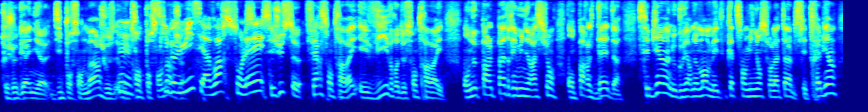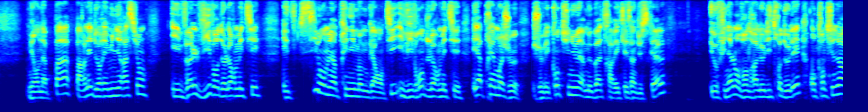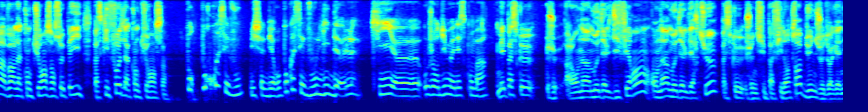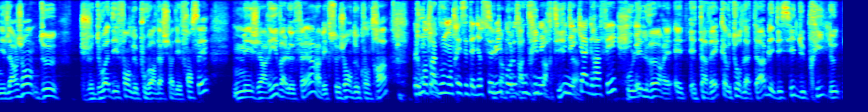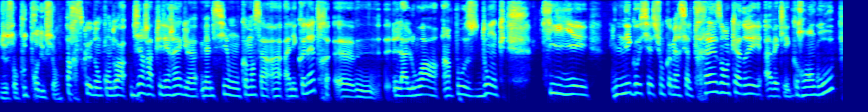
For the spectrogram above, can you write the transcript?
Que je gagne 10% de marge ou ou Hmm. 30% Ce de qu'il veut marge. lui, c'est avoir son lait. C'est juste faire son travail et vivre de son travail. On ne parle pas de rémunération, on parle d'aide. C'est bien, le gouvernement met 400 millions sur la table, c'est très bien, mais on n'a pas parlé de rémunération. Ils veulent vivre de leur métier. Et si on met un prix minimum garanti, ils vivront de leur métier. Et après, moi, je, je vais continuer à me battre avec les industriels. Et au final, on vendra le litre de lait. On continuera à avoir la concurrence dans ce pays. Parce qu'il faut de la concurrence. Pour- pourquoi c'est vous, Michel Biro? Pourquoi c'est vous, Lidl, qui euh, aujourd'hui menez ce combat? Mais parce que, je, alors on a un modèle différent, on a un modèle vertueux, parce que je ne suis pas philanthrope. D'une, je dois gagner de l'argent. Deux, je dois défendre le pouvoir d'achat des Français, mais j'arrive à le faire avec ce genre de contrat. Le contrat en- que vous montrez, c'est-à-dire C'est celui pour le coup qui n'est- tripartite. qui n'est qu'agrafé. où Et l'éleveur est, est- est avec autour de la table et décide du prix de, de son coût de production. parce que donc on doit bien rappeler les règles, même si on commence à, à- à les connaître. Euh, la loi impose donc qu'il y ait une négociation commerciale très encadrée avec les grands groupes.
